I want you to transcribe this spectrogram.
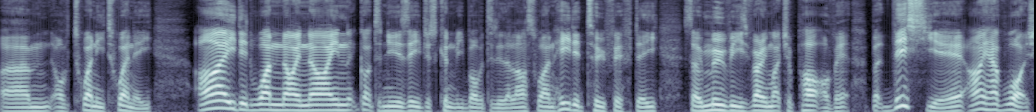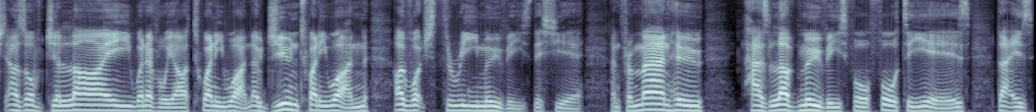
um, of 2020. I did 199, got to New Year's Eve, just couldn't be bothered to do the last one. He did 250, so movies very much a part of it. But this year, I have watched, as of July, whenever we are, 21, no, June 21, I've watched three movies this year. And for a man who has loved movies for 40 years, that is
